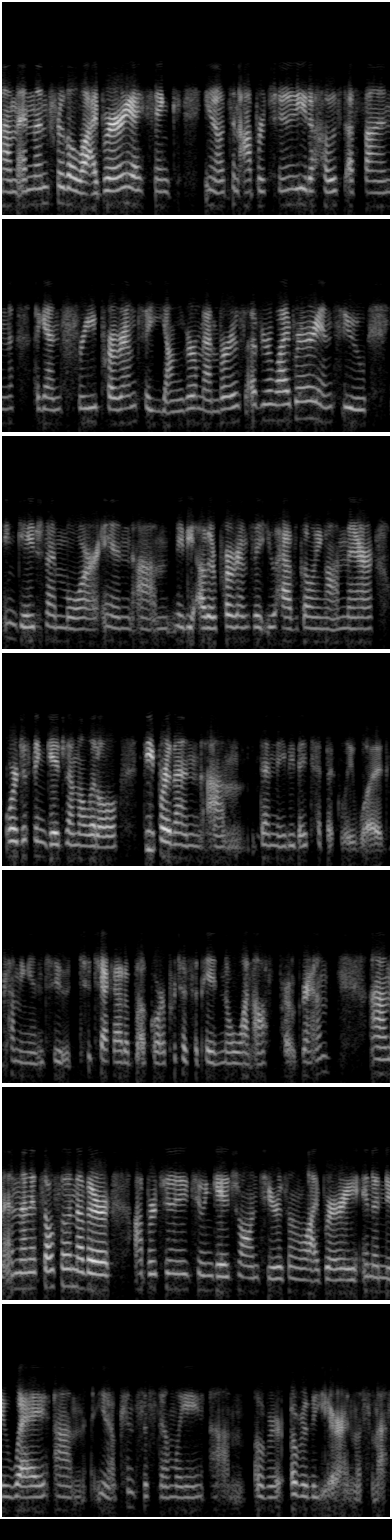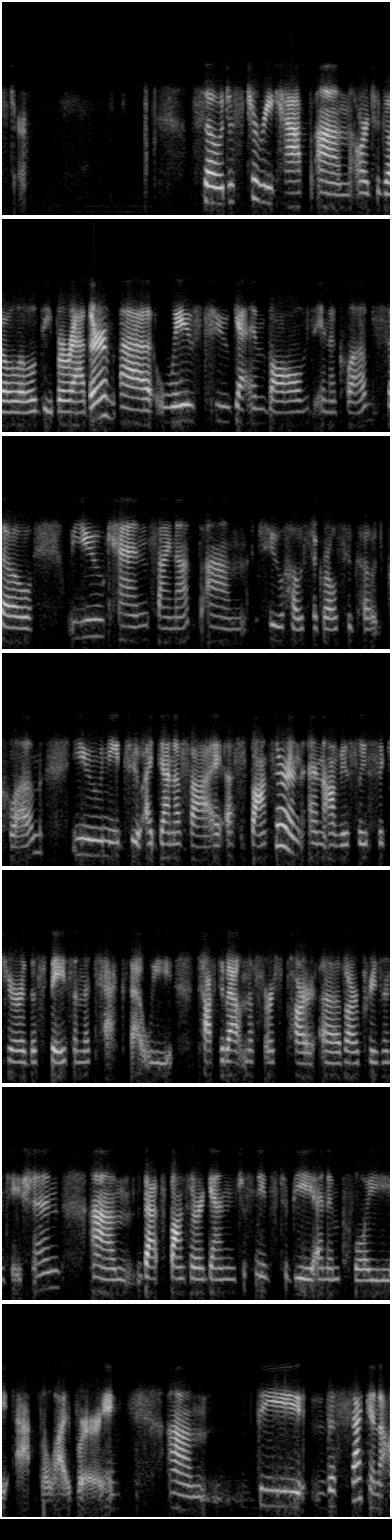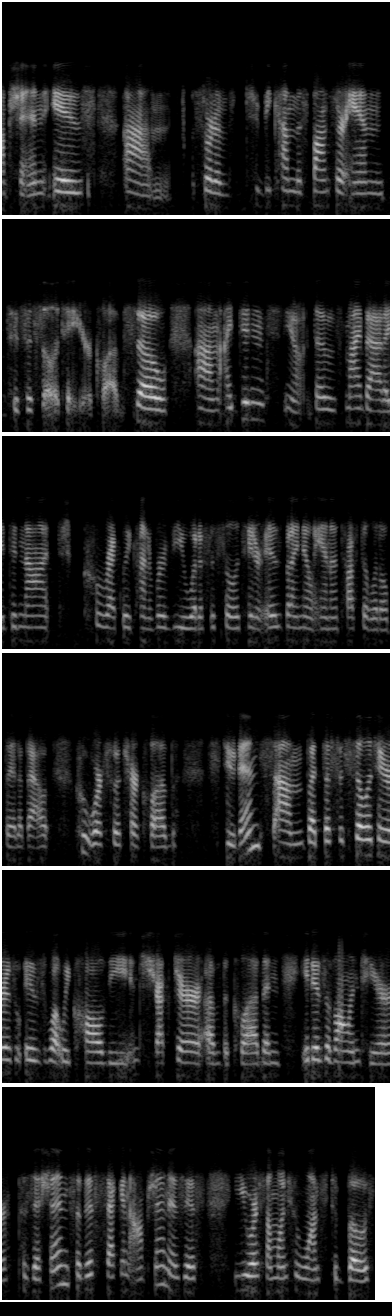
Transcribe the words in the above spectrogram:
Um, and then for the library, I think you know it's an opportunity to host a fun, again, free program to younger members of your library and to engage them more in um, maybe other programs that you have going on there, or just engage them a little deeper than um, than maybe they typically would coming in to, to check out a book or participate in a one-off program. Um, and then it's also another opportunity to engage volunteers in the library in a new way, um, you know, consistently um, over, over the year and the semester. So just to recap, um, or to go a little deeper rather, uh, ways to get involved in a club. So you can sign up um, to host a Girls Who Code club. You need to identify a sponsor and, and obviously secure the space and the tech that we talked about in the first part of our presentation. Um, that sponsor again just needs to be an employee at the library. Um, the, the second option is um, sort of to become the sponsor and to facilitate your club. So um, I didn't, you know, that was my bad. I did not correctly kind of review what a facilitator is, but I know Anna talked a little bit about who works with her club students. Um, but the facilitator is, is what we call the instructor of the club, and it is a volunteer position. So this second option is if you are someone who wants to both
